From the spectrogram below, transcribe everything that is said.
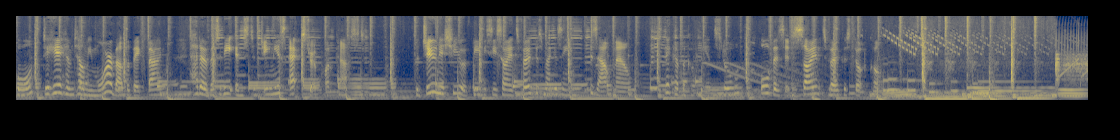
Or, to hear him tell me more about the Big Bang, head over to the Instant Genius Extra podcast. The June issue of BBC Science Focus magazine is out now. Pick up a copy in store or visit sciencefocus.com.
